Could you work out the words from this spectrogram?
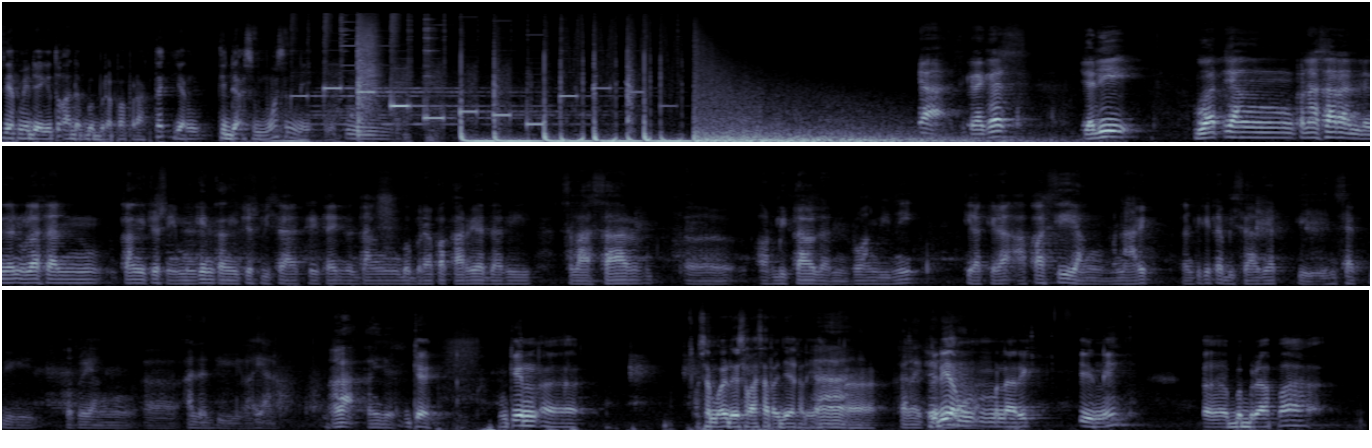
setiap media itu ada beberapa praktek yang tidak semua seni. Ya, Gregers. Jadi buat yang penasaran dengan ulasan Kang Icus nih, mungkin Kang Icus bisa ceritain tentang beberapa karya dari Selasar, eh, Orbital dan Ruang Dini. Kira-kira apa sih yang menarik? Nanti kita bisa lihat di inset di foto yang eh, ada di layar. Enggak, Icus? Oke, mungkin eh, saya mulai dari Selasar aja kali ya. Nah, Nah, karena itu jadi yang menarik ini eh, beberapa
